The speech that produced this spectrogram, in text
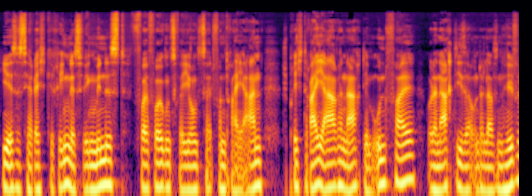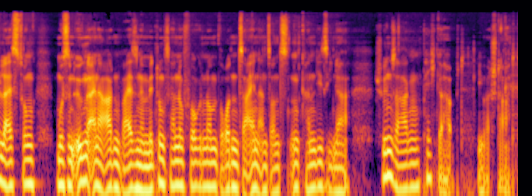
Hier ist es ja recht gering, deswegen Mindestverfolgungsverjährungszeit von drei Jahren. Sprich drei Jahre nach dem Unfall oder nach dieser unterlassenen Hilfeleistung muss in irgendeiner Art und Weise eine Ermittlungshandlung vorgenommen worden sein. Ansonsten kann die Sina schön sagen, Pech gehabt, lieber Staat.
